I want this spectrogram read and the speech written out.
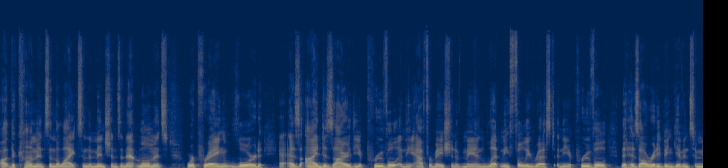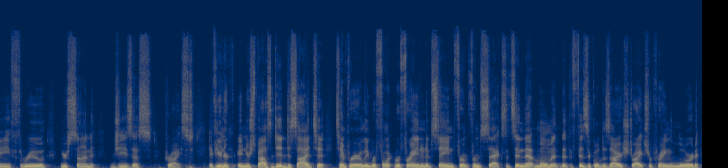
uh, the comments and the likes and the mentions, in that moment we're praying, Lord, as I desire the approval and the affirmation of man, let me fully rest in the approval that has already been given to me through your Son Jesus Christ. If you and your spouse did decide to temporarily refrain and abstain from, from sex, it's in that moment that the physical desire strikes. We're praying, Lord,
